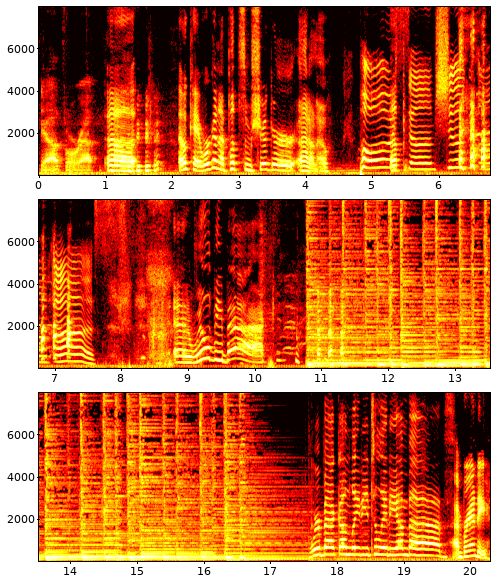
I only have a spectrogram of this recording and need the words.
yeah, that's where we're at. Uh, okay, we're gonna put some sugar. I don't know, Pour some sugar on us. and we'll be back. We're back on Lady to Lady. I'm Babs, I'm Brandy.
